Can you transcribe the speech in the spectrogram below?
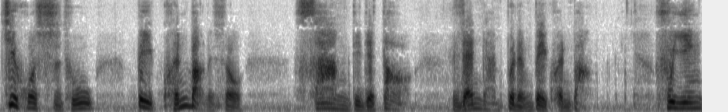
结果使徒被捆绑的时候，上帝的道仍然不能被捆绑，福音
